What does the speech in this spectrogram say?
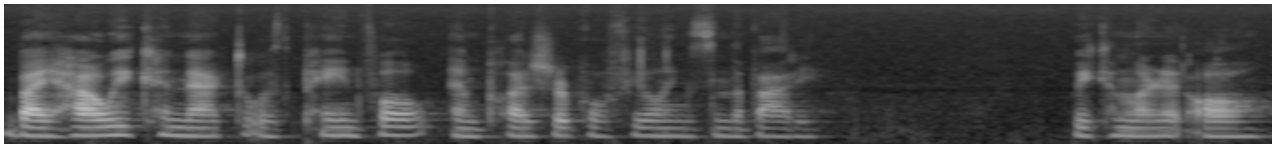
by how we connect with painful and pleasurable feelings in the body. We can learn it all.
